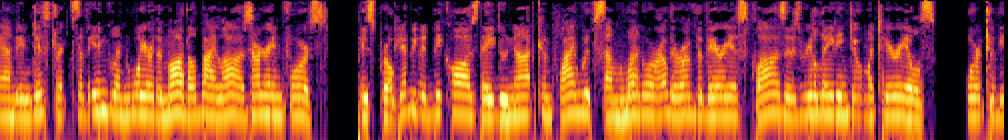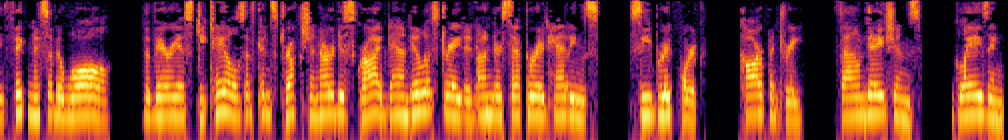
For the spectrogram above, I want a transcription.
and in districts of England where the model bylaws are enforced, is prohibited because they do not comply with some one or other of the various clauses relating to materials or to the thickness of a wall. The various details of construction are described and illustrated under separate headings. See brickwork, carpentry, foundations, glazing,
